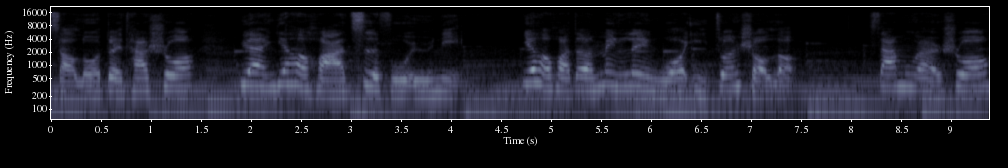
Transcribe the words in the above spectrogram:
扫罗对他说：“愿耶和华赐福于你。耶和华的命令我已遵守了。”撒母耳说：“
